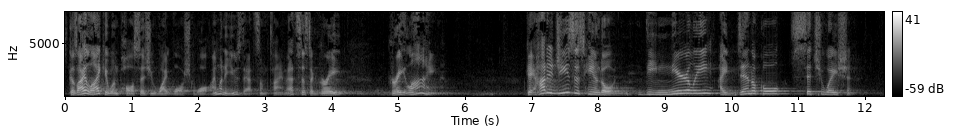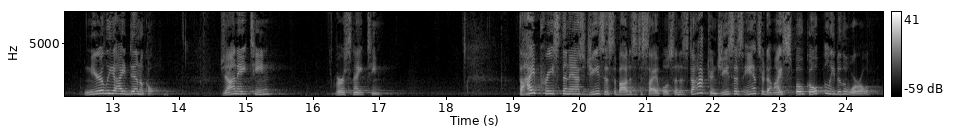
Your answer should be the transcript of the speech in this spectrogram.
Because I like it when Paul says, You whitewashed wall. I'm going to use that sometime. That's just a great, great line. Okay, how did Jesus handle the nearly identical situation? Nearly identical. John 18, verse 19. The high priest then asked Jesus about his disciples and his doctrine. Jesus answered him, I spoke openly to the world.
